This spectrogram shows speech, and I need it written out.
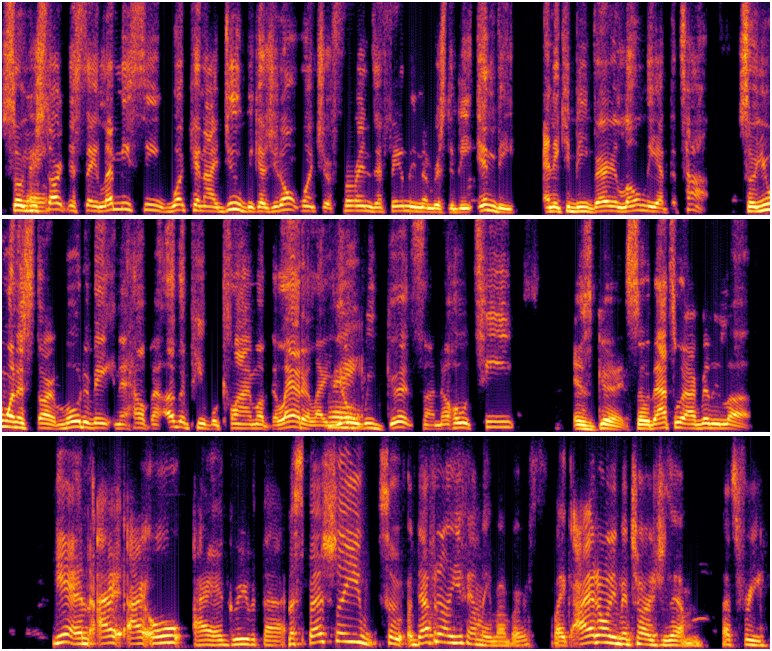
So you start to say, let me see, what can I do? Because you don't want your friends and family members to be envy and it can be very lonely at the top. So you want to start motivating and helping other people climb up the ladder. Like, right. yo, we good, son. The whole team, is good. So that's what I really love. Yeah, and I I oh I agree with that. Especially so definitely family members. Like I don't even charge them. That's free.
